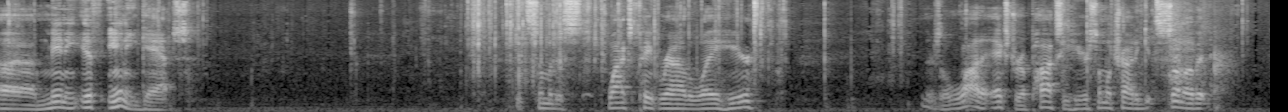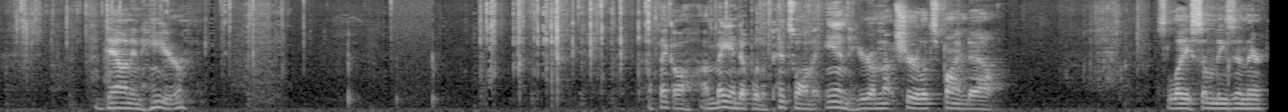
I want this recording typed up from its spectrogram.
uh, many, if any, gaps. Get some of this wax paper out of the way here. There's a lot of extra epoxy here, so I'm gonna try to get some of it down in here. I think I'll, I may end up with a pencil on the end here. I'm not sure. Let's find out. Let's lay some of these in there.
